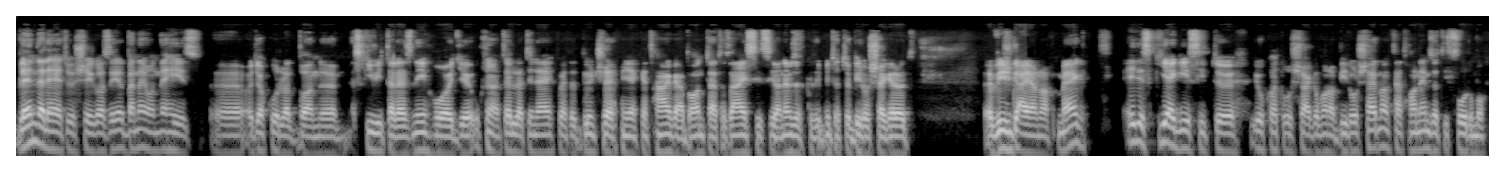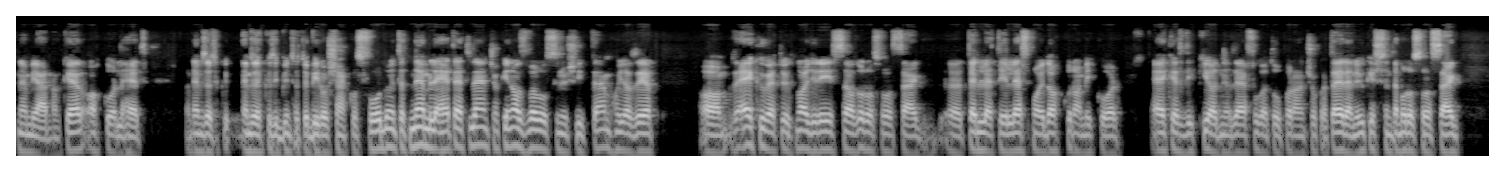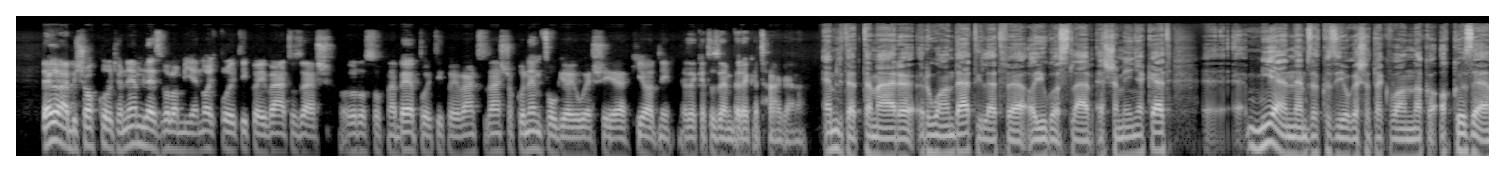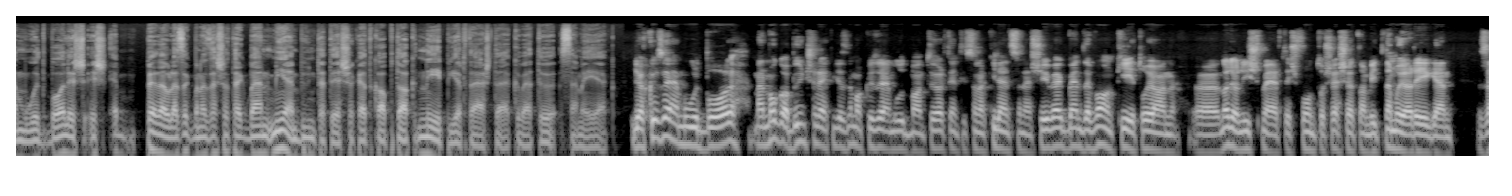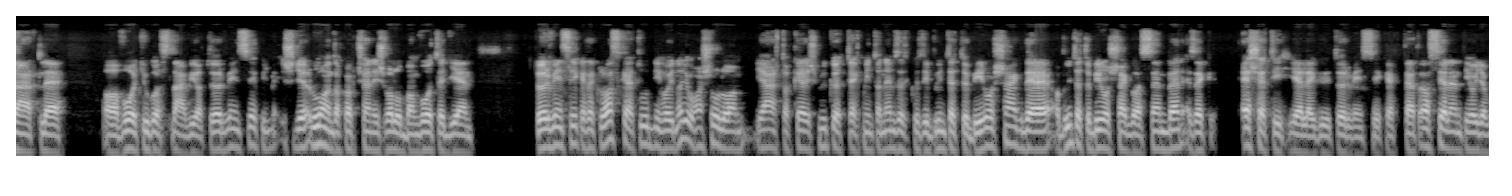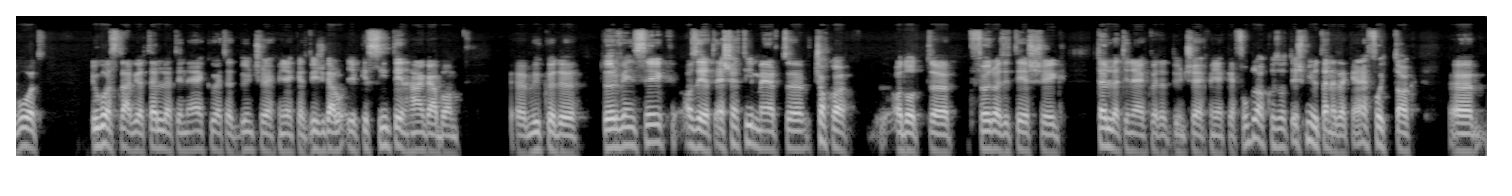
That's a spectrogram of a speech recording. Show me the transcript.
lenne lehetőség azért, bár nagyon nehéz a gyakorlatban ezt kivitelezni, hogy Ukrajna területén elkövetett bűncselekményeket Hágában, tehát az ICC, a Nemzetközi Büntetőbíróság előtt vizsgáljanak meg. Egyrészt kiegészítő joghatósága van a bíróságnak, tehát ha a nemzeti fórumok nem járnak el, akkor lehet a Nemzetközi Büntetőbírósághoz fordulni. Tehát nem lehetetlen, csak én azt valószínűsítem, hogy azért az elkövetők nagy része az Oroszország területén lesz majd akkor, amikor elkezdik kiadni az elfogató parancsokat ellenük, és szerintem Oroszország legalábbis akkor, hogyha nem lesz valamilyen nagy politikai változás az oroszoknál, belpolitikai változás, akkor nem fogja jó eséllyel kiadni ezeket az embereket Hágának. Említette már Ruandát, illetve a jugoszláv eseményeket. Milyen nemzetközi jogesetek vannak a közelmúltból, és, és például ezekben az esetekben milyen büntetéseket kaptak népírtást elkövető személyek? Ugye a közelmúltból, már maga a bűncselekmény az nem a közelmúltban történt, hiszen a 90-es években, de van két olyan nagyon ismert és fontos eset, amit nem olyan régen zárt le a volt Jugoszlávia törvényszék, és ugye Ruanda kapcsán is valóban volt egy ilyen törvényszék. Ezekről azt kell tudni, hogy nagyon hasonlóan jártak el és működtek, mint a Nemzetközi Büntetőbíróság, de a Büntetőbírósággal szemben ezek eseti jellegű törvényszékek. Tehát azt jelenti, hogy a volt Jugoszlávia területén elkövetett bűncselekményeket vizsgáló, egyébként szintén Hágában működő törvényszék azért eseti, mert csak a adott földrajzi térség területén elkövetett bűncselekményekkel foglalkozott, és miután ezek elfogytak,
